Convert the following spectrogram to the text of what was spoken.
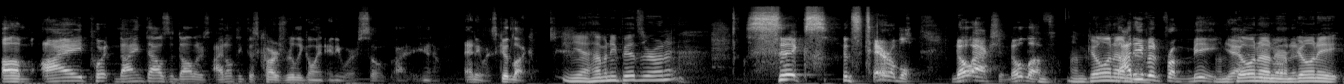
Um, I put nine thousand dollars. I don't think this car is really going anywhere. So, I, you know, anyways, good luck. Yeah, how many bids are on it? Six. It's terrible. No action. No love. I'm going. On not under. even from me. I'm yeah, going under. I'm going eight.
